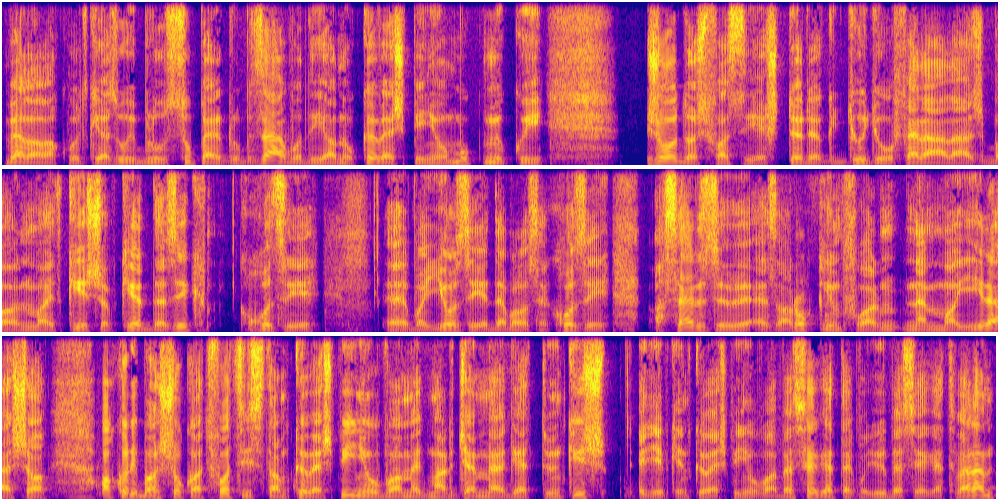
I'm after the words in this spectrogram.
vele alakult ki az új Blues Supergroup, Závodi Anó, Köves Pinyó, Mukmukui, Zsoldos Faszi és Török Gyugyó felállásban majd később kérdezik, Hozé Eh, vagy José, de valószínűleg Hozé a szerző, ez a Rockinform nem mai írása. Akkoriban sokat fociztam Köves Pinyóval, meg már gemmelgettünk is, egyébként Köves Pinyóval beszélgetek, vagy ő beszélget velem.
